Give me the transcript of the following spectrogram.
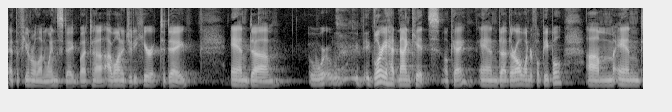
at the funeral on Wednesday, but uh, I wanted you to hear it today. And um, Gloria had nine kids, okay, and uh, they're all wonderful people. Um, and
